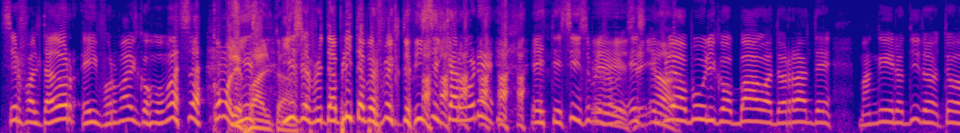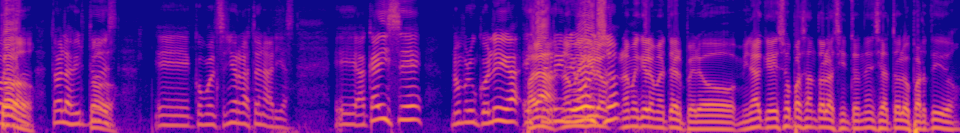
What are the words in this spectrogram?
ser faltador e informal como masa. ¿Cómo le es- falta? Y es el fretaplista perfecto, dice el Carboné. Este, sí, es, es empleado público, vago, atorrante, manguero, todo, todo- Todo, todas las virtudes, como el señor Gastón Arias. Eh, acá dice, nombre de un colega, es terrible no me, bolso. quiero, no me quiero meter, pero mirá que eso pasa en todas las intendencias de todos los partidos.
